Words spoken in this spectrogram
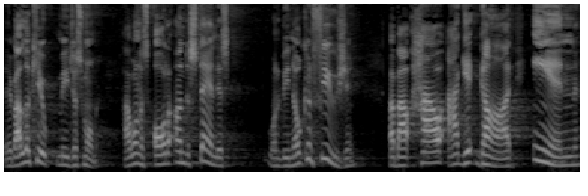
Everybody, look here with me just a moment. I want us all to understand this want to be no confusion about how I get God in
